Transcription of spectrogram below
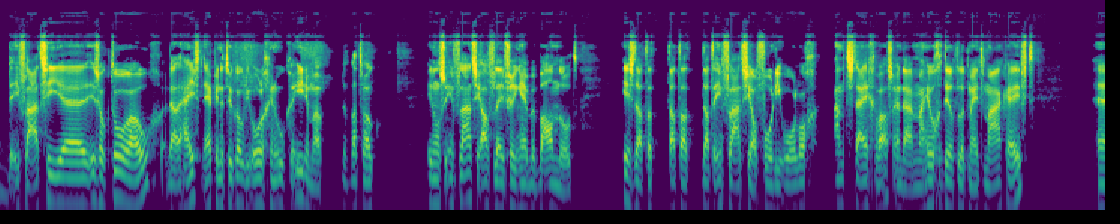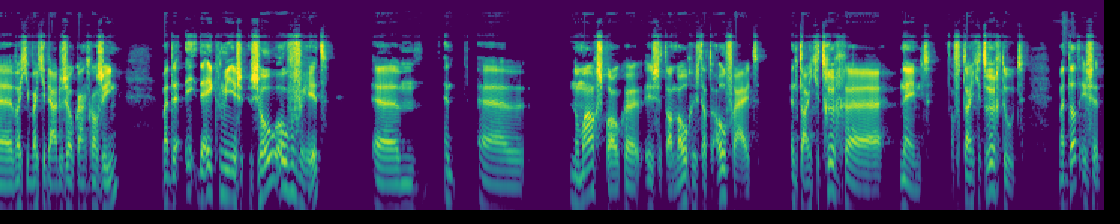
de inflatie uh, is ook torenhoog. Daar heeft, heb je natuurlijk ook die oorlog in Oekraïne. Maar wat we ook in onze inflatieaflevering hebben behandeld, is dat, dat, dat, dat, dat de inflatie al voor die oorlog aan het stijgen was en daar maar heel gedeeltelijk mee te maken heeft. wat, je, wat je daar dus ook aan kan zien. Maar de, de economie is zo oververhit. Ehm, en normaal gesproken is het dan logisch dat de overheid een tandje terug neemt. Of een tandje terug doet. Maar dat is, het,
